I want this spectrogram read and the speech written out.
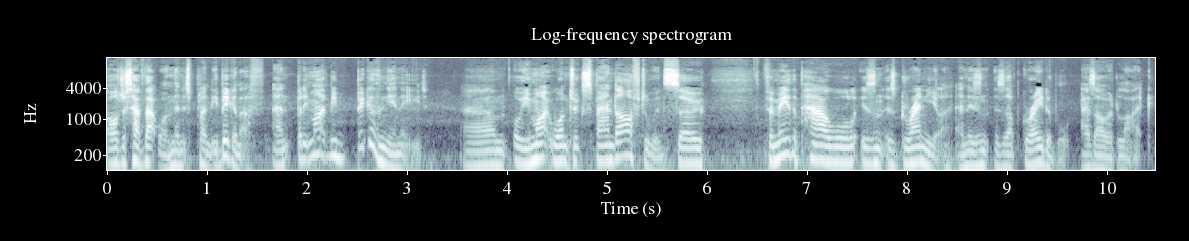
I'll just have that one. Then it's plenty big enough. And but it might be bigger than you need, um, or you might want to expand afterwards. So for me, the Powerwall isn't as granular and isn't as upgradable as I would like.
